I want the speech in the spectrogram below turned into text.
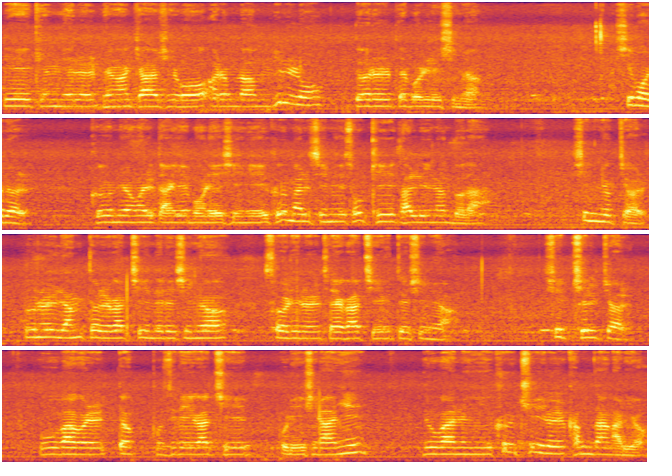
네 경례를 평안케 하시고 아름다운 길로 너를 배불리시며 15절 그 명을 땅에 보내시니 그 말씀이 속히 달리는도다. 16절 눈을 양털같이 내리시며 소리를 새같이 흩으시며. 17절 우박을 떡 부스레같이 뿌리시나니 누가 능히 그 추위를 감당하리요?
